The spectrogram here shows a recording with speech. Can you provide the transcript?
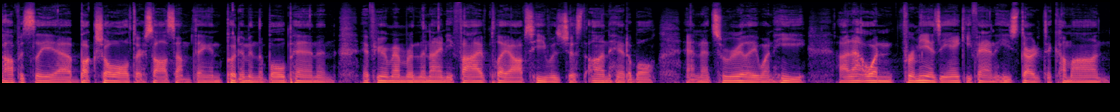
obviously uh, buck showalter saw something and put him in the bullpen and if you remember in the 95 playoffs he was just unhittable and that's really when he uh, not when for me as a yankee fan he started to come on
